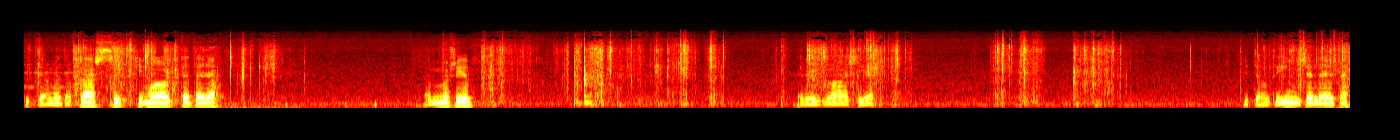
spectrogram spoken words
Sitten on näitä flash-kimaltteita ja tämmösiä. Erilaisia. Sitten on tinseleitä.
